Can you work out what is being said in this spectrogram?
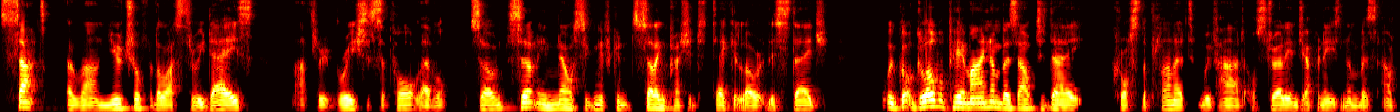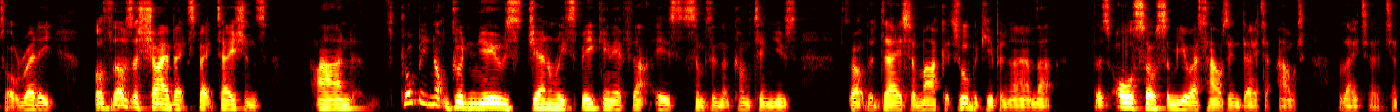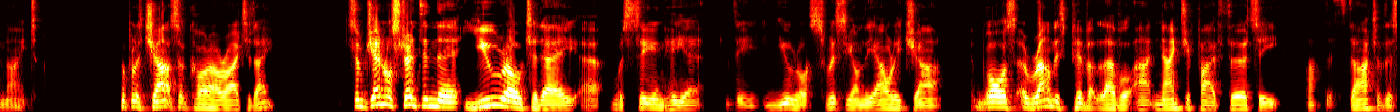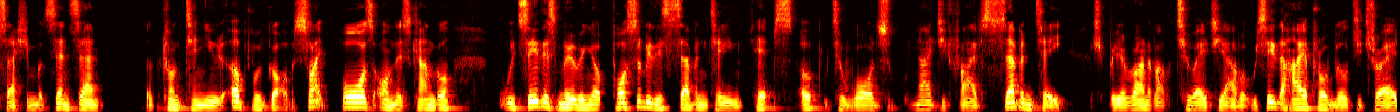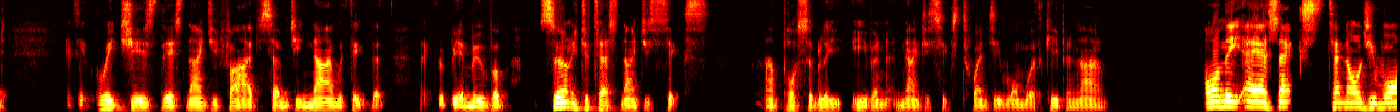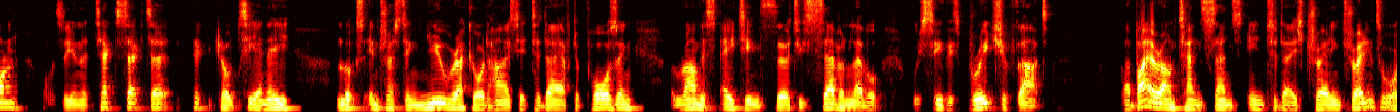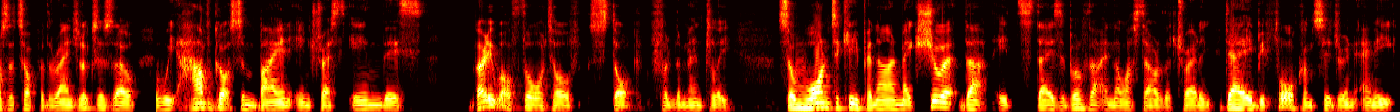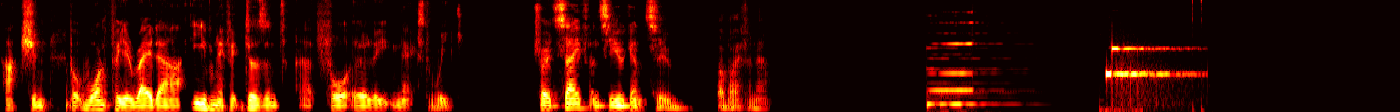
sat around neutral for the last three days after it breached the support level. So, certainly no significant selling pressure to take it lower at this stage. We've got global PMI numbers out today across the planet. We've had Australian Japanese numbers out already. Both those are shy of expectations. And it's probably not good news, generally speaking, if that is something that continues throughout the day. So markets will be keeping an eye on that. There's also some US housing data out later tonight. A couple of charts at Core RI today. Some general strength in the euro today. Uh, we're seeing here the euro Swissy on the hourly chart was around this pivot level at 95.30 at the start of the session, but since then it continued up. We've got a slight pause on this candle, we see this moving up, possibly this 17 pips up towards 95.70, which would be around about 280 hour. But we see the higher probability trade if it reaches this 95.79. We think that there could be a move up, certainly to test 96 and possibly even 96.20, one worth keeping an eye on. On the ASX Technology One, obviously in the tech sector, ticker code TNE, looks interesting. New record highs hit today after pausing around this 1837 level. We see this breach of that uh, by around 10 cents in today's trading, trading towards the top of the range. Looks as though we have got some buying interest in this very well thought of stock fundamentally. So, one to keep an eye on, make sure that it stays above that in the last hour of the trading day before considering any action, but one for your radar, even if it doesn't, uh, for early next week. Trade safe and see you again soon. Bye bye for now.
